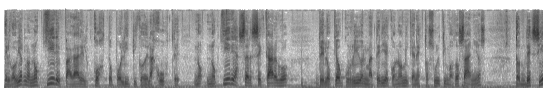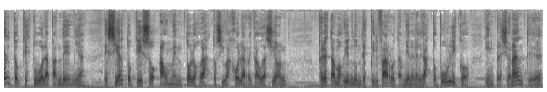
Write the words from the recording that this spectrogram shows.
el gobierno no quiere pagar el costo político del ajuste, no, no quiere hacerse cargo de lo que ha ocurrido en materia económica en estos últimos dos años, donde es cierto que estuvo la pandemia Es cierto que eso aumentó los gastos y bajó la recaudación, pero estamos viendo un despilfarro también en el gasto público impresionante. ¿eh?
